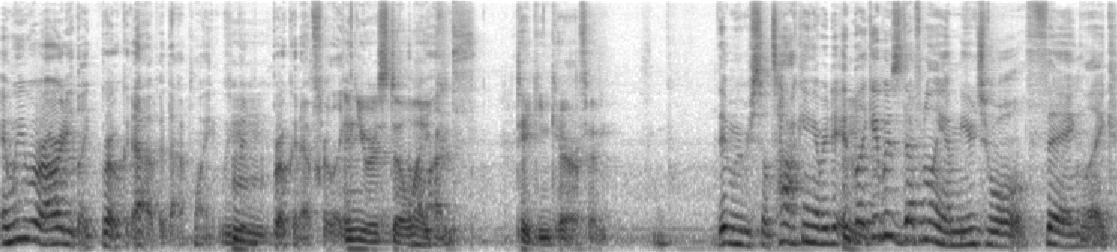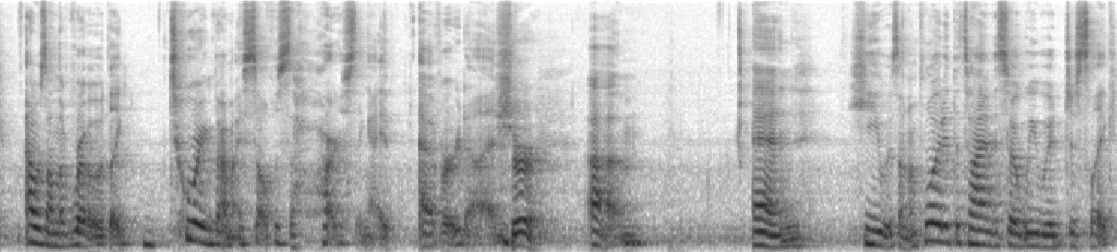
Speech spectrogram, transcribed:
And we were already like broken up at that point. We'd been broken up for like And you were still like month. taking care of him. Then we were still talking every day. Hmm. day. Like it was definitely a mutual thing. Like I was on the road. Like touring by myself was the hardest thing I've ever done. Sure. Um, and he was unemployed at the time and so we would just like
